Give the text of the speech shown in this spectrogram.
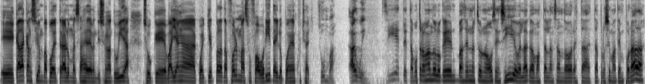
eh, cada canción va a poder traer un mensaje de bendición a tu vida. So que vayan a cualquier plataforma, su favorita, y lo pueden escuchar. Zumba. Alwin. Sí, este, estamos trabajando lo que va a ser nuestro nuevo sencillo, ¿verdad? Que vamos a estar lanzando ahora esta, esta próxima temporada,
